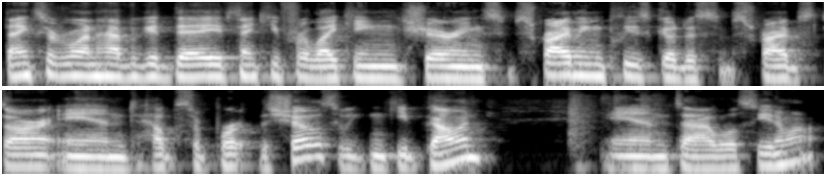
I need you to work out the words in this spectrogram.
Thanks everyone. Have a good day. Thank you for liking, sharing, subscribing. Please go to Subscribe Star and help support the show so we can keep going. And uh, we'll see you tomorrow.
